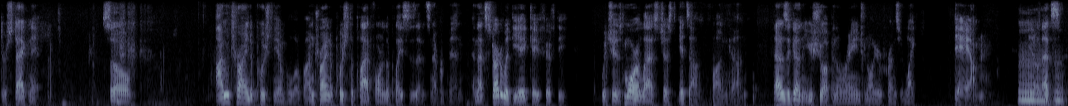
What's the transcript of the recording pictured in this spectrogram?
they're stagnant. So I'm trying to push the envelope. I'm trying to push the platform to places that it's never been, and that started with the AK-50 which is more or less just it's a fun gun. That is a gun that you show up in the range and all your friends are like, "Damn, You know, that's Mhm.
